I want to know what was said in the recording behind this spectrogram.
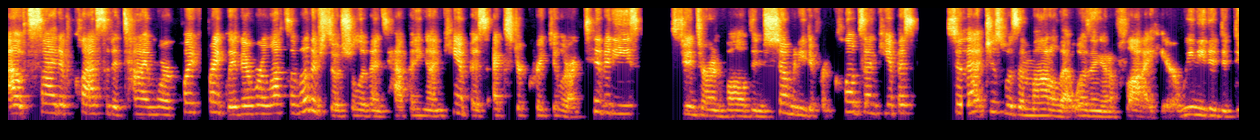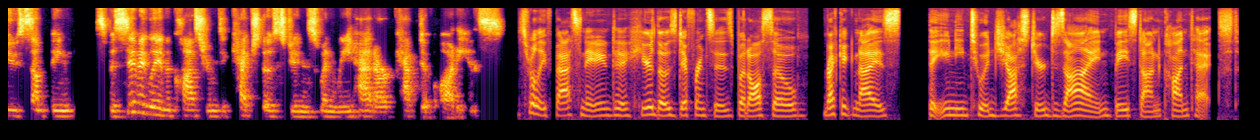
outside of class at a time where, quite frankly, there were lots of other social events happening on campus, extracurricular activities. Students are involved in so many different clubs on campus. So that just was a model that wasn't going to fly here. We needed to do something specifically in the classroom to catch those students when we had our captive audience. It's really fascinating to hear those differences, but also recognize that you need to adjust your design based on context.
